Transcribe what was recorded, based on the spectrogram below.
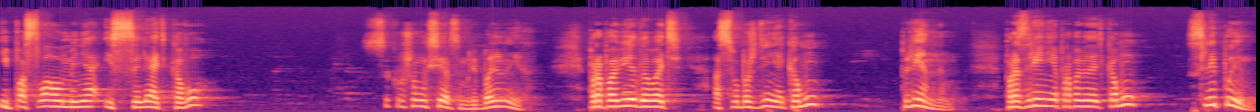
и послал меня исцелять кого? Сокрушенных сердцем или больных. Проповедовать освобождение кому? Пленным. Прозрение проповедовать кому? Слепым.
